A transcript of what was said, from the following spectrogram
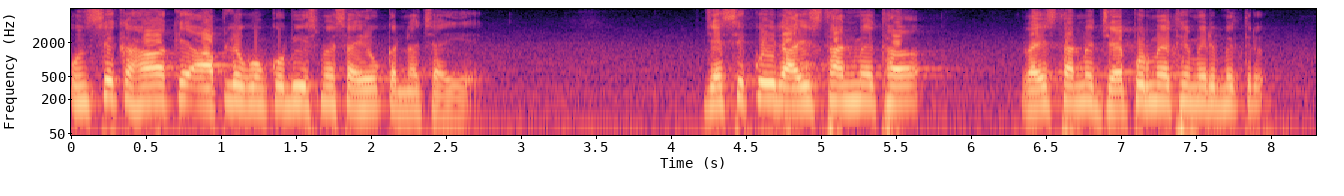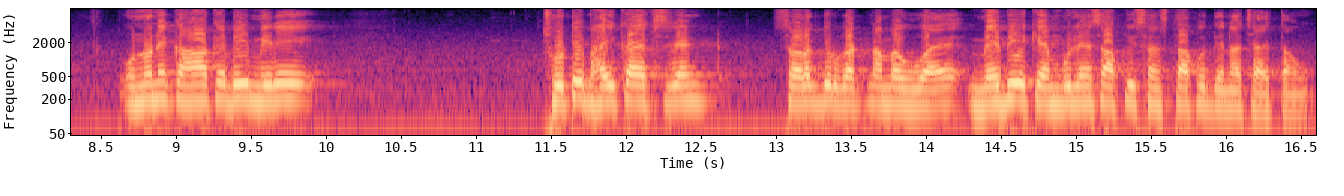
उनसे कहा कि आप लोगों को भी इसमें सहयोग करना चाहिए। जैसे कोई राजस्थान में था, राजस्थान में जयपुर में थे मेरे मित्र, उन्होंने कहा कि भाई मेरे छोटे भाई का एक्सीडेंट, सड़क दुर्घटना में हुआ है, मैं भी एक एंबुलेंस आपकी संस्था को देना चाहता हूँ।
